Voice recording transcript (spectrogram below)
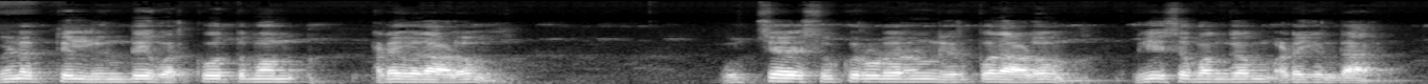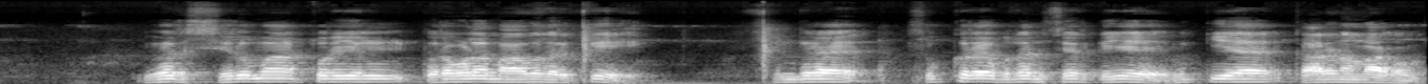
மீனத்தில் நின்று வர்க்கோத்தமம் அடைவதாலும் உச்ச சுக்கிரனுடன் இருப்பதாலும் நீசபங்கம் அடைகின்றார். இவர் சிறுமா துறையில் பிரபலமாவதற்கு இந்த சுக்கர புதன் சேர்க்கையே முக்கிய காரணமாகும்.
